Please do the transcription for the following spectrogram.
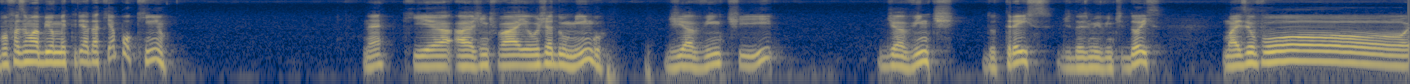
vou fazer uma biometria daqui a pouquinho, né? Que a, a gente vai... Hoje é domingo, dia 20 e... Dia 20 do 3 de 2022. Mas eu vou.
